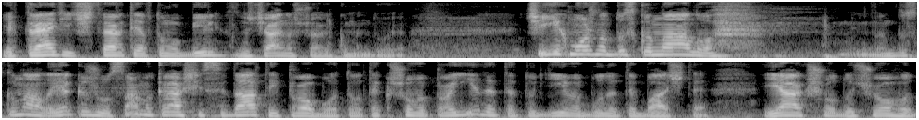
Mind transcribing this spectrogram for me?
Як третій, четвертий автомобіль, звичайно, що рекомендую. Чи їх можна досконало? Досконало, я кажу, саме краще сідати і пробувати. От якщо ви проїдете, тоді ви будете бачити, як, що, до чого.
